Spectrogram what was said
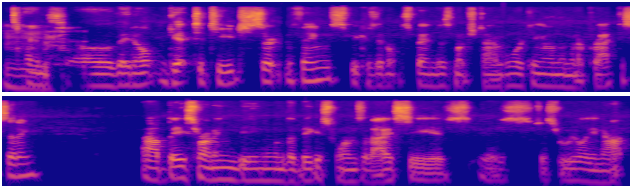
Mm-hmm. and so they don't get to teach certain things because they don't spend as much time working on them in a practice setting. Uh, base running being one of the biggest ones that i see is is just really not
